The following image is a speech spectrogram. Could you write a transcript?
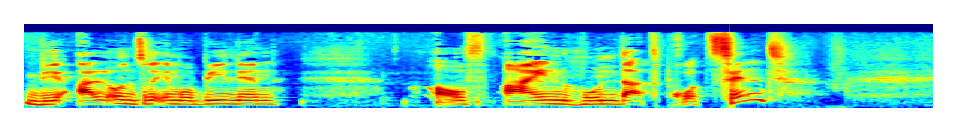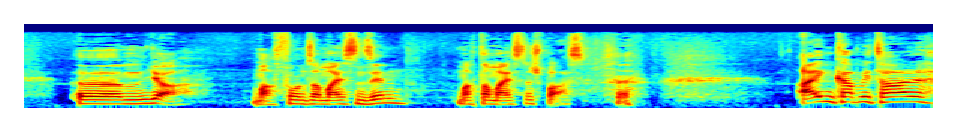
wie all unsere Immobilien auf 100 Prozent. Ähm, ja, macht für uns am meisten Sinn, macht am meisten Spaß. Eigenkapital,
